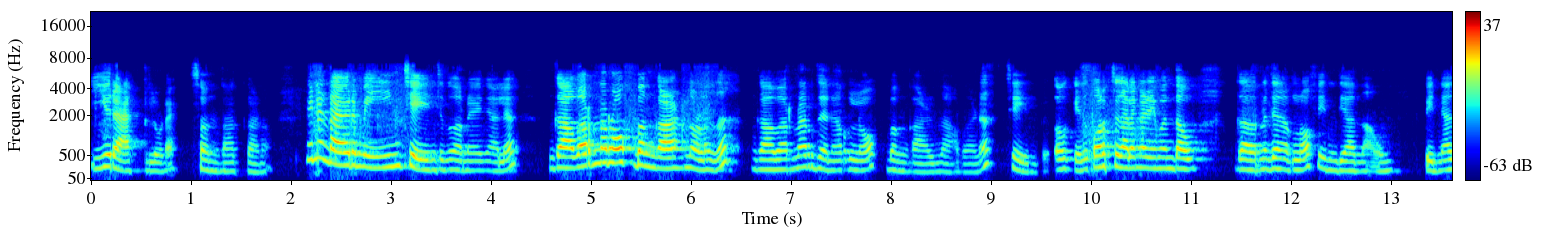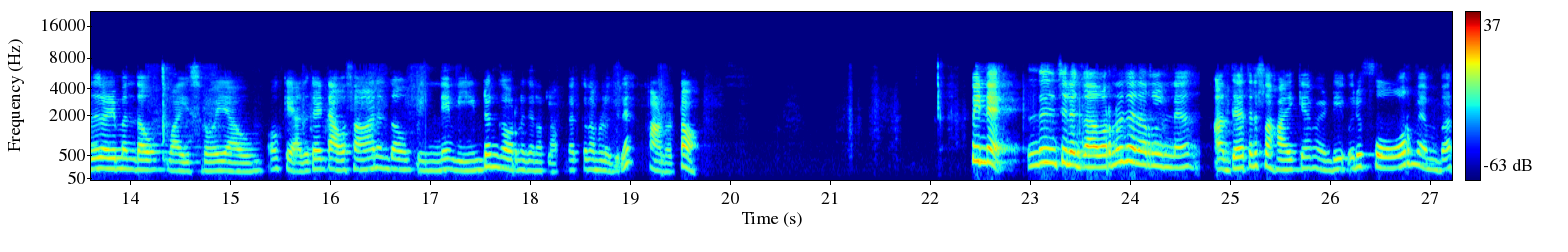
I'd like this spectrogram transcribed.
ഈ ഒരു ആക്ടിലൂടെ സ്വന്തമാക്കുകയാണ് പിന്നെ ഉണ്ടായ ഒരു മെയിൻ ചേഞ്ച് എന്ന് പറഞ്ഞു കഴിഞ്ഞാൽ ഗവർണർ ഓഫ് ബംഗാൾ എന്നുള്ളത് ഗവർണർ ജനറൽ ഓഫ് ബംഗാൾ എന്നാവുകയാണ് ചെയ്യുന്നത്. ഓക്കെ ഇത് കുറച്ചു കാലം കഴിയുമ്പോൾ എന്താവും? ഗവർണർ ജനറൽ ഓഫ് ഇന്ത്യ എന്നാവും. പിന്നെ അത് കഴിയുമ്പോൾ എന്താവും? വൈസ്രോയി ആവും. ഓക്കെ അത് കഴിഞ്ഞിട്ട് അവസാനം എന്താവും? പിന്നെ വീണ്ടും ഗവർണർ ജനറൽ ആവും. ഇതൊക്കെ നമ്മൾ ഇതിൽ കാണും ട്ടോ. പിന്നെ എന്താ വെച്ചാൽ ഗവർണർ ജനറലിന് അദ്ദേഹത്തിന് സഹായിക്കാൻ വേണ്ടി ഒരു ഫോർ മെമ്പർ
